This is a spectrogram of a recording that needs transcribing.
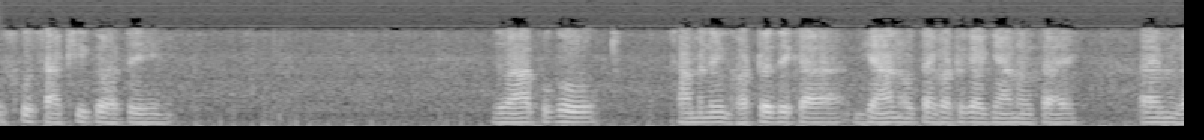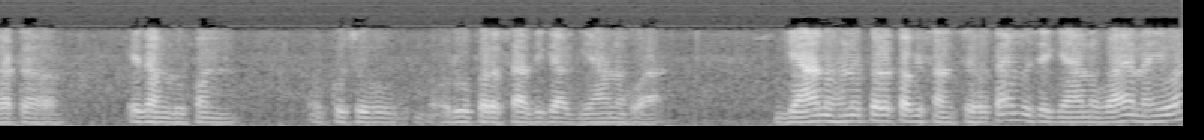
उसको साक्षी कहते हैं। जो आपको सामने घट देखा, ज्ञान होता है, घट का ज्ञान होता है अयम घट एकदम रूपम कुछ रूप रसादि का ज्ञान हुआ ज्ञान होने पर कभी संशय होता है मुझे ज्ञान हुआ या नहीं हुआ?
